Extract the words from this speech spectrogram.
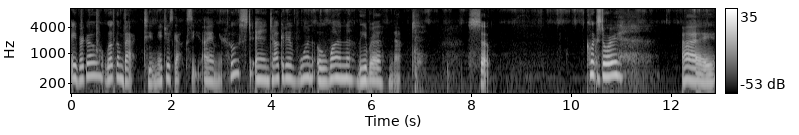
Hey Virgo, welcome back to Nature's Galaxy. I am your host and talkative 101 Libra Nat. So, quick story. I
